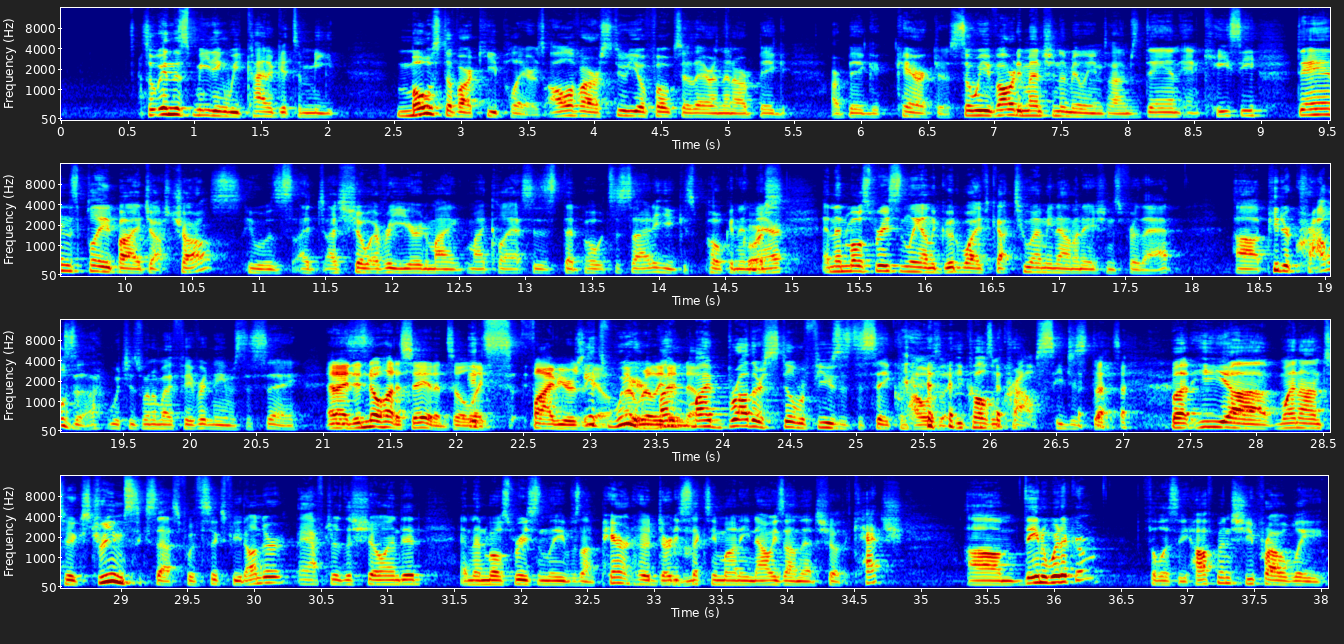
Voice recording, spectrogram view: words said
So in this meeting, we kind of get to meet most of our key players. All of our studio folks are there, and then our big our big characters. So we've already mentioned a million times Dan and Casey. Dan's played by Josh Charles, who was I, I show every year in my my classes Dead Poet Society. He's poking in there, and then most recently on The Good Wife, got two Emmy nominations for that. Uh, Peter Krause, which is one of my favorite names to say, And I didn't know how to say it until like five years ago. It's weird. I really my, didn't know. my brother still refuses to say Krause. he calls him Kraus. He just does. But he uh, went on to extreme success with Six Feet Under after the show ended, and then most recently he was on Parenthood, Mm-hmm. Dirty Sexy Money. Now he's on that show, The Catch. Um, Dana Whitaker, Felicity Huffman, she probably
